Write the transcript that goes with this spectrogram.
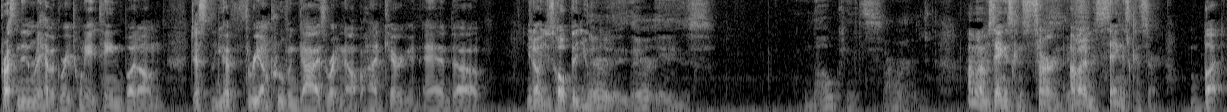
Preston didn't really have a great 2018, but um, just you have three unproven guys right now behind Kerrigan, and uh, you know you just hope that you. There is, there is no concern. I'm not even saying it's concerned. I'm not even saying it's concerned, but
